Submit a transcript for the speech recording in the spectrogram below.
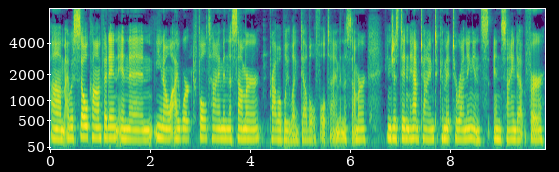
Um, I was so confident. And then, you know, I worked full time in the summer, probably like double full time in the summer, and just didn't have time to commit to running and, and signed up for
